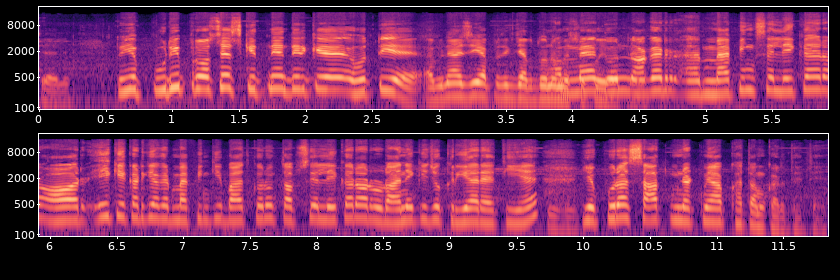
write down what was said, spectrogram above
चलिए। तो ये पूरी प्रोसेस कितने देर के होती है अविनाश जी आप जब दोनों में मैं दोनों अगर मैपिंग से लेकर और एक एकड़ की अगर मैपिंग की बात करूँ तब से लेकर और उड़ाने की जो क्रिया रहती है ये पूरा सात मिनट में आप ख़त्म कर देते हैं।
